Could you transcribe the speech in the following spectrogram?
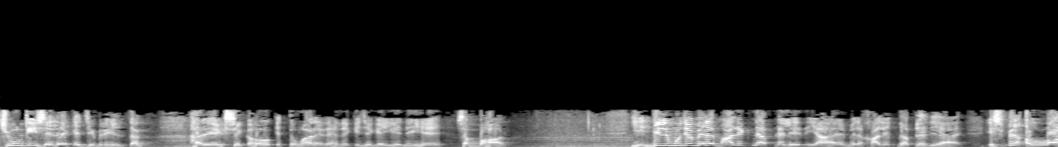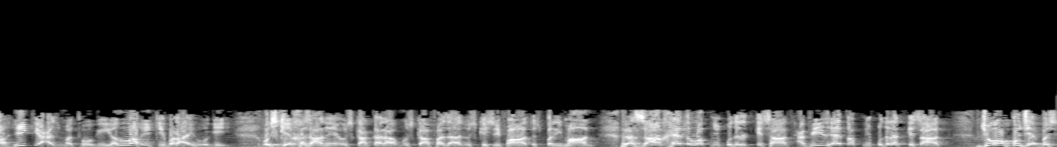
چونٹی سے لے کے جبریل تک ہر ایک سے کہو کہ تمہارے رہنے کی جگہ یہ نہیں ہے، سب باہر یہ دل مجھے میرے مالک نے اپنے لیے دیا ہے، میرے خالق نے اپنے دیا ہے۔ اس میں اللہ ہی کی عظمت ہوگی، اللہ ہی کی بڑائی ہوگی۔ اس کے خزانے، اس کا کرم، اس کا فضل، اس کی صفات، اس پر ایمان۔ رزاق ہے تو وہ اپنی قدرت کے ساتھ، حفیظ ہے تو اپنی قدرت کے ساتھ۔ جو کچھ ہے، بس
